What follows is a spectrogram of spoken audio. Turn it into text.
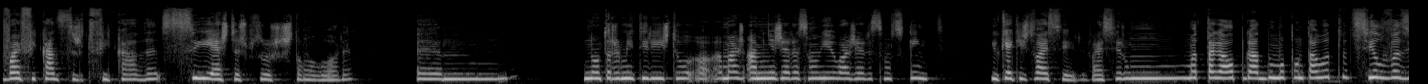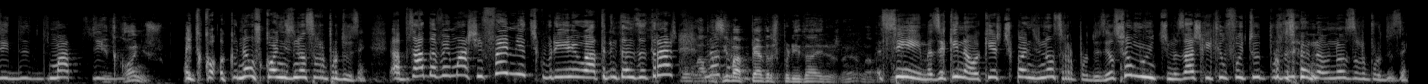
que vai ficar certificada se estas pessoas que estão agora um, ehm, não transmitir isto a mais, à minha geração e eu à geração seguinte. E o que é que isto vai ser? Vai ser um matagal pegado de uma ponta à outra de silvas e de, de matos. E, e de conhos. Não, os conhos não se reproduzem. Apesar de haver macho e fêmea, descobri eu há 30 anos atrás. Bom, lá para cima há pedras parideiras, não é? Sim, mas aqui não, aqui estes conhos não se reproduzem. Eles são muitos, mas acho que aquilo foi tudo não, não se reproduzem.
